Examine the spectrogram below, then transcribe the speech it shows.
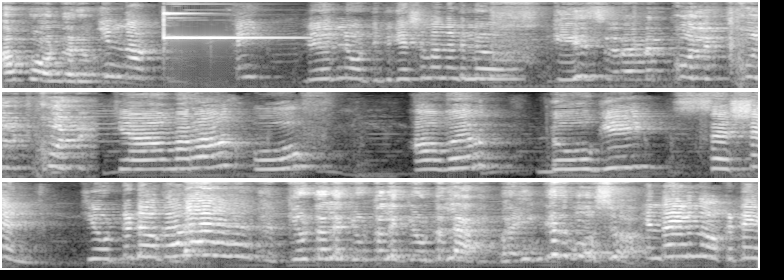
ആ ഫോൺ തരും. ഇന്നാ. നോട്ടിഫിക്കേഷൻ വന്നിട്ടല്ലോ. ക്യാമറ ഓഫ് അവർ ഡോഗി സെഷൻ ക്യൂട്ട് ഡോഗ ക്യൂട്ടല്ല ക്യൂട്ടല്ല ക്യൂട്ടല്ല ഭയങ്കര മോശം എന്തായാലും നോക്കട്ടെ.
